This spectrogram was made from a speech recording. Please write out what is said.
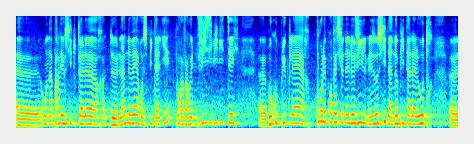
Euh, on a parlé aussi tout à l'heure de l'annuaire hospitalier pour avoir une visibilité euh, beaucoup plus claire pour les professionnels de ville, mais aussi d'un hôpital à l'autre, euh,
